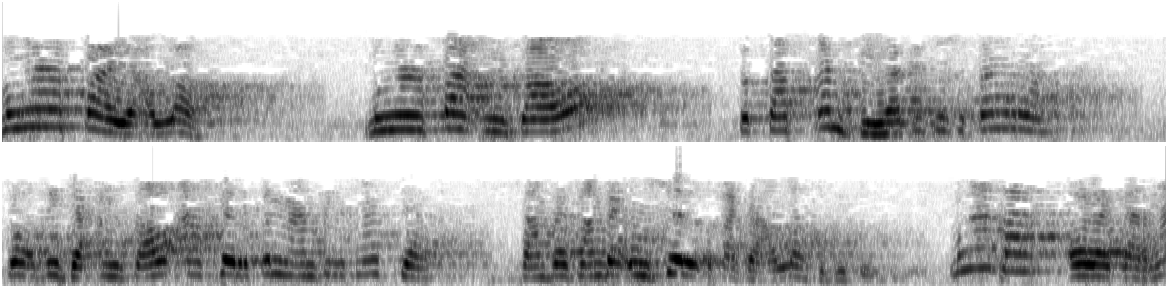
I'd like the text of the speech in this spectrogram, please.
mengapa ya Allah? Mengapa engkau tetapkan jihad itu sekarang? Kok tidak engkau akhirkan nanti saja? Sampai-sampai usul kepada Allah begitu. Mengapa? Oleh karena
